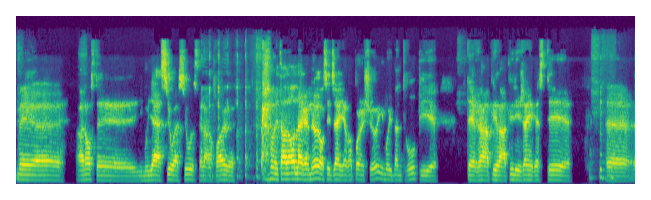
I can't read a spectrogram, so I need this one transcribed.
Mais euh, ah non, c'était. Il mouillait à Sio, à Sio, c'était l'enfer. on était en dehors de l'aréna, on s'est dit, Ah, il n'y aura pas un chat, il mouille ben trop, puis euh, c'était rempli, rempli, les gens, ils restaient. euh,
